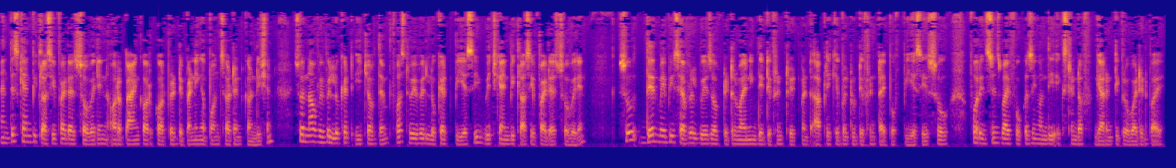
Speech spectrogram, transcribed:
And this can be classified as sovereign or a bank or corporate depending upon certain condition. So now we will look at each of them. First we will look at PSE which can be classified as sovereign. So there may be several ways of determining the different treatment applicable to different type of PSEs. So for instance, by focusing on the extent of guarantee provided by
